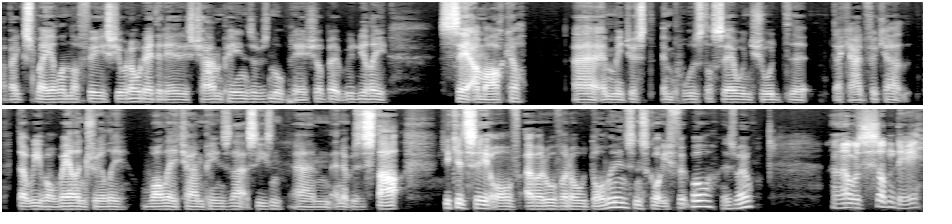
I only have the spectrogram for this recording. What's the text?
a big smile on their face. You were already there as champions. There was no pressure, but we really set a marker uh, and we just imposed ourselves and showed that Dick Advocaat that we were well and truly Wally champions that season. Um, and it was the start, you could say, of our overall dominance in Scottish football as well. And that was Sunday,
